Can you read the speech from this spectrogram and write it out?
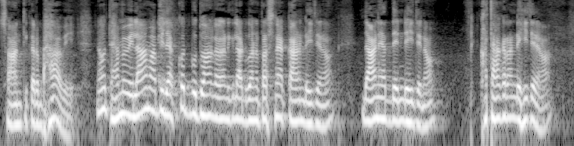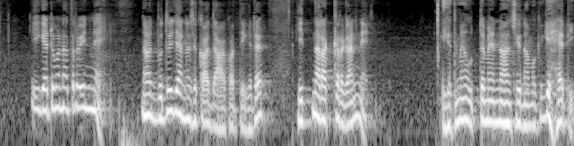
සාන්තිකර භාවයේ. නමුත් හැම වෙලාවෙම අපි දැක්කොත් බුදුහාමරගන්න කියලා අඩු ගන්න ප්‍රශ්නයක් අහන්න හිතෙනවා. දානයක් දෙන්න හිතෙනවා. කතා කරන්න හිතෙනවා. ඒ ගැටුම නතර වෙන්නේ නැහැ. නමුත් බුදු ජානස කවදාකවත් ඒකට හිත නරක කරගන්නේ නැහැ. ඒක තමයි උත්තමයන් වහන්සේ නමකගේ හැටි.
